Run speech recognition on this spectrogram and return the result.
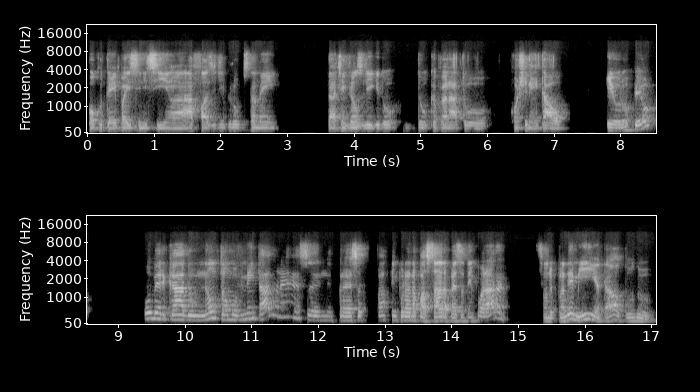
pouco tempo aí se inicia a, fase de grupos também da Champions League do, do campeonato continental europeu o mercado não tão movimentado, né? Para essa temporada passada, para essa temporada, são de pandemia tal, tudo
